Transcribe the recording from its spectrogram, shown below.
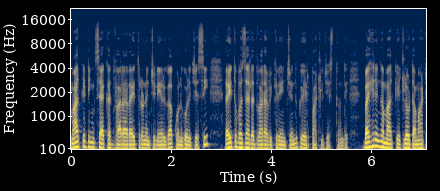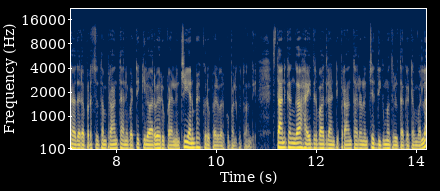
మార్కెటింగ్ శాఖ ద్వారా రైతుల నుంచి నేరుగా కొనుగోలు చేసి రైతు బజార్ల ద్వారా విక్రయించేందుకు ఏర్పాట్లు చేస్తోంది. బహిరంగ మార్కెట్లో టమాటా ధర ప్రస్తుతం ప్రాంతాన్ని బట్టి కిలో అరవై రూపాయల నుంచి ఎనభై ఒక్క రూపాయల వరకు పలుకుతోంది. స్థానికంగా హైదరాబాద్ లాంటి ప్రాంతాల నుంచి దిగుమతులు తగ్గటం వల్ల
